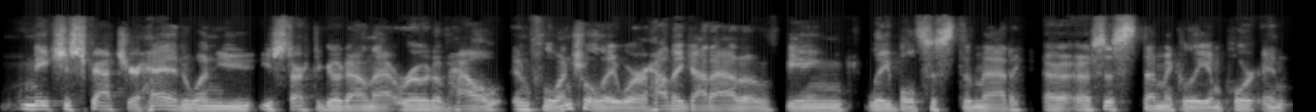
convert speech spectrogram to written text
makes you scratch your head when you you start to go down that road of how influential they were, how they got out of being labeled systematic uh, uh systemically important.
